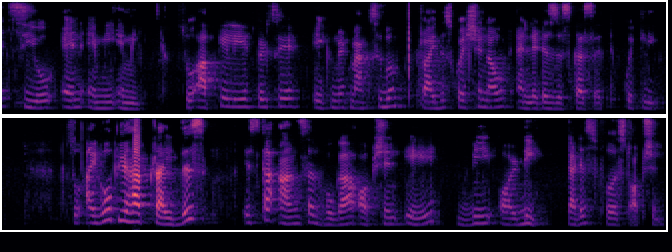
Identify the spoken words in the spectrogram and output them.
HCO NMEME so आपके लिए फिर से एक minute maximum try this question out and let us discuss it quickly so I hope you have tried this इसका आंसर होगा ऑप्शन ए बी और D that is first option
